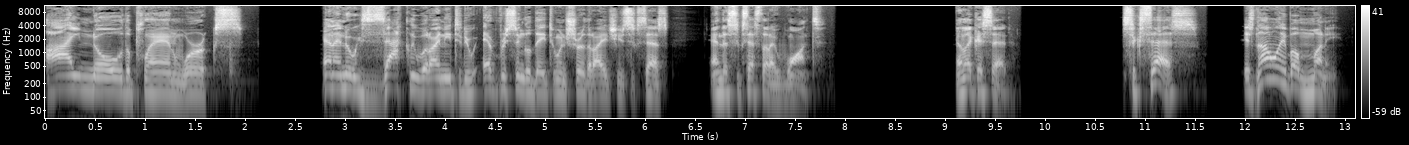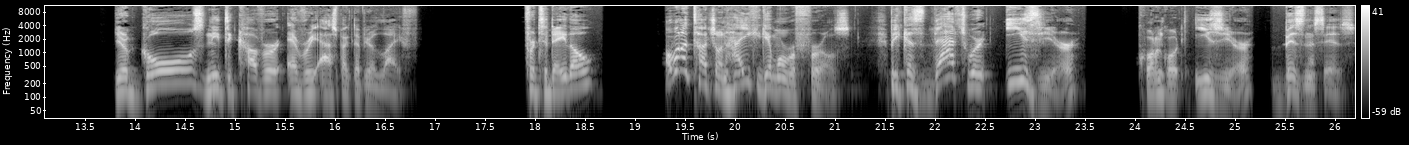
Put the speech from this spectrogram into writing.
I know the plan works. And I know exactly what I need to do every single day to ensure that I achieve success and the success that I want. And like I said, success is not only about money, your goals need to cover every aspect of your life. For today, though, I want to touch on how you can get more referrals because that's where easier, quote unquote, easier business is.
